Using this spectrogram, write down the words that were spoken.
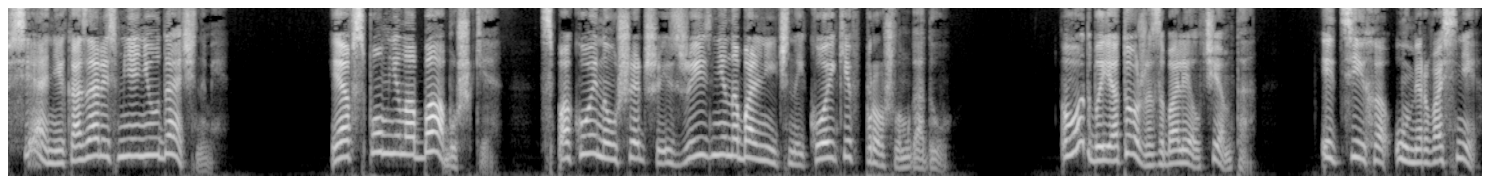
Все они казались мне неудачными. Я вспомнила о бабушке, спокойно ушедшей из жизни на больничной койке в прошлом году. Вот бы я тоже заболел чем-то и тихо умер во сне.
